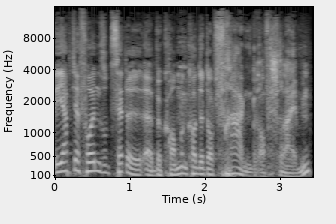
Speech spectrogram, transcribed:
ihr habt ja vorhin so Zettel äh, bekommen und konntet dort Fragen draufschreiben.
